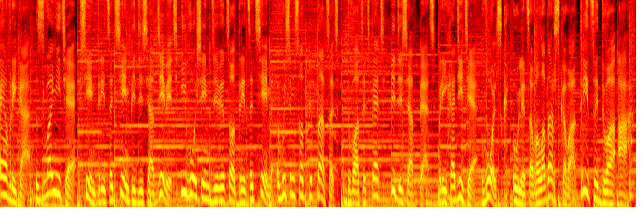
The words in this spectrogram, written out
Эврика. Звоните 737 59 и 8 937 815 25 55. Приходите. Вольск, улица Володарского, 32А.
